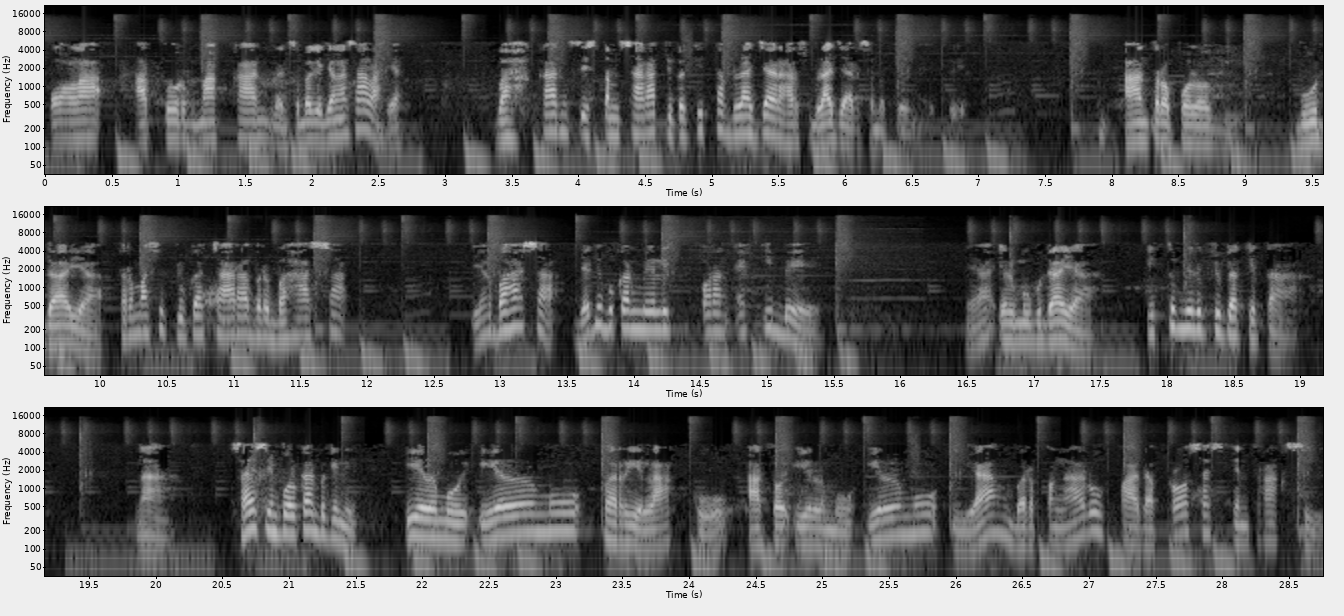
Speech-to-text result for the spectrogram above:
pola atur makan dan sebagainya. Jangan salah ya. Bahkan sistem saraf juga kita belajar, harus belajar sebetulnya itu ya. Antropologi, budaya, termasuk juga cara berbahasa. Ya bahasa. Jadi bukan milik orang FIB, ya ilmu budaya itu milik juga kita. Nah, saya simpulkan begini, ilmu-ilmu perilaku atau ilmu-ilmu yang berpengaruh pada proses interaksi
